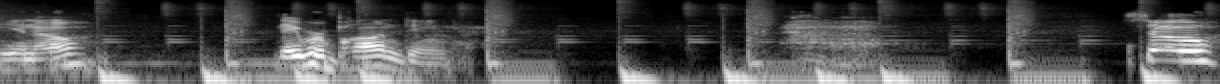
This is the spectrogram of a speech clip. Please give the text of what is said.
You know, they were bonding. So,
